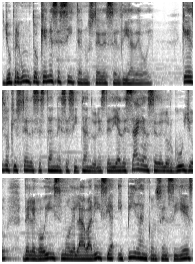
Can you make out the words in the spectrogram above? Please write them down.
Yo pregunto, ¿qué necesitan ustedes el día de hoy? ¿Qué es lo que ustedes están necesitando en este día? Desháganse del orgullo, del egoísmo, de la avaricia y pidan con sencillez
